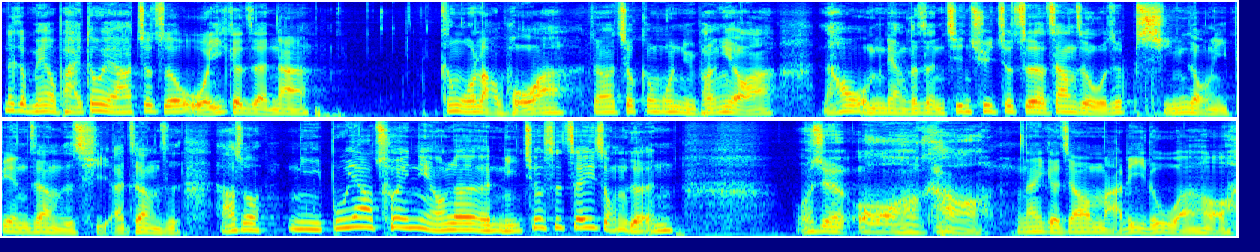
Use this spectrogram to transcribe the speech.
那个没有排队啊，就只有我一个人啊，跟我老婆啊，然后就跟我女朋友啊，然后我们两个人进去就只有这样子，我就形容一遍这样子起来，这样子。他说，你不要吹牛了，你就是这一种人。我觉得，我、哦、靠，那个叫玛丽露啊，哈。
